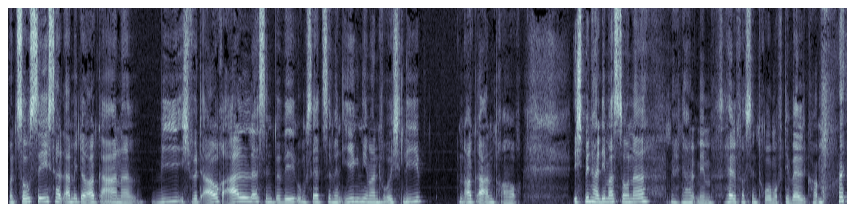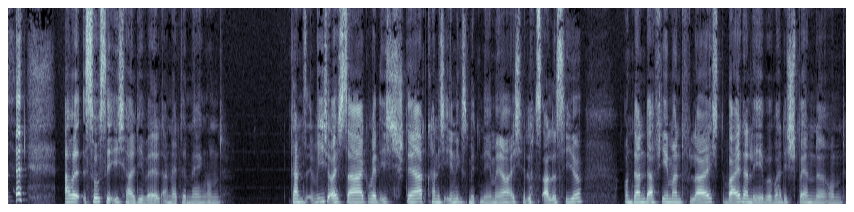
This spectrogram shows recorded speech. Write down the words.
Und so sehe ich es halt auch mit den Organen. Wie, ich würde auch alles in Bewegung setzen, wenn irgendjemand, wo ich liebe, ein Organ braucht ich bin halt immer so, ne, bin halt mit dem Helfersyndrom auf die Welt gekommen. Aber so sehe ich halt die Welt, Annette Meng. Und ganz, wie ich euch sage, wenn ich sterbe, kann ich eh nichts mitnehmen. Ja, ich lasse alles hier. Und dann darf jemand vielleicht weiterleben, weil ich spende und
